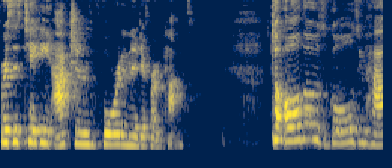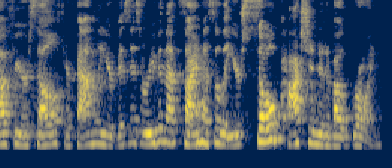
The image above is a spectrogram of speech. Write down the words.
versus taking action forward in a different path. To all those goals you have for yourself, your family, your business, or even that side hustle that you're so passionate about growing.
